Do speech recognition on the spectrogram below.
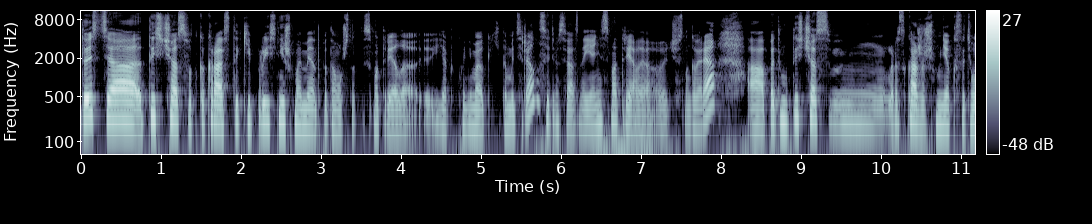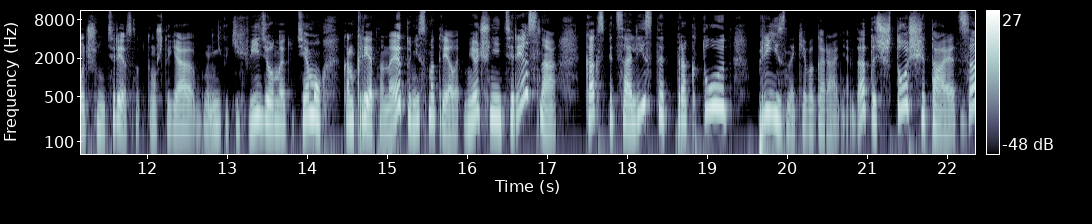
То есть э, ты сейчас вот как раз-таки прояснишь момент, потому что ты смотрела, э, я так понимаю, какие-то материалы с этим связаны, я не смотрела, честно говоря, э, поэтому ты сейчас м, расскажешь, мне, кстати, очень интересно, потому что я никаких видео на эту тему, конкретно на эту, не смотрела. Мне очень интересно, как специалисты трактуют признаки выгорания, да, то есть что считается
